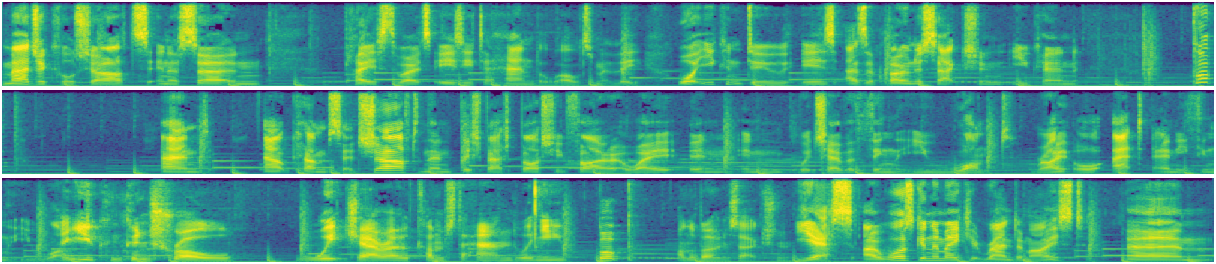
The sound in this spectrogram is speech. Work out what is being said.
magical shafts in a certain place where it's easy to handle. Ultimately, what you can do is, as a bonus action, you can, pop, and out comes said shaft, and then bish bash bosh, you fire it away in in whichever thing that you want, right, or at anything that you want. and you can control which arrow comes to hand when you boop on the bonus action. Yes, I was going to make it randomized, um,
